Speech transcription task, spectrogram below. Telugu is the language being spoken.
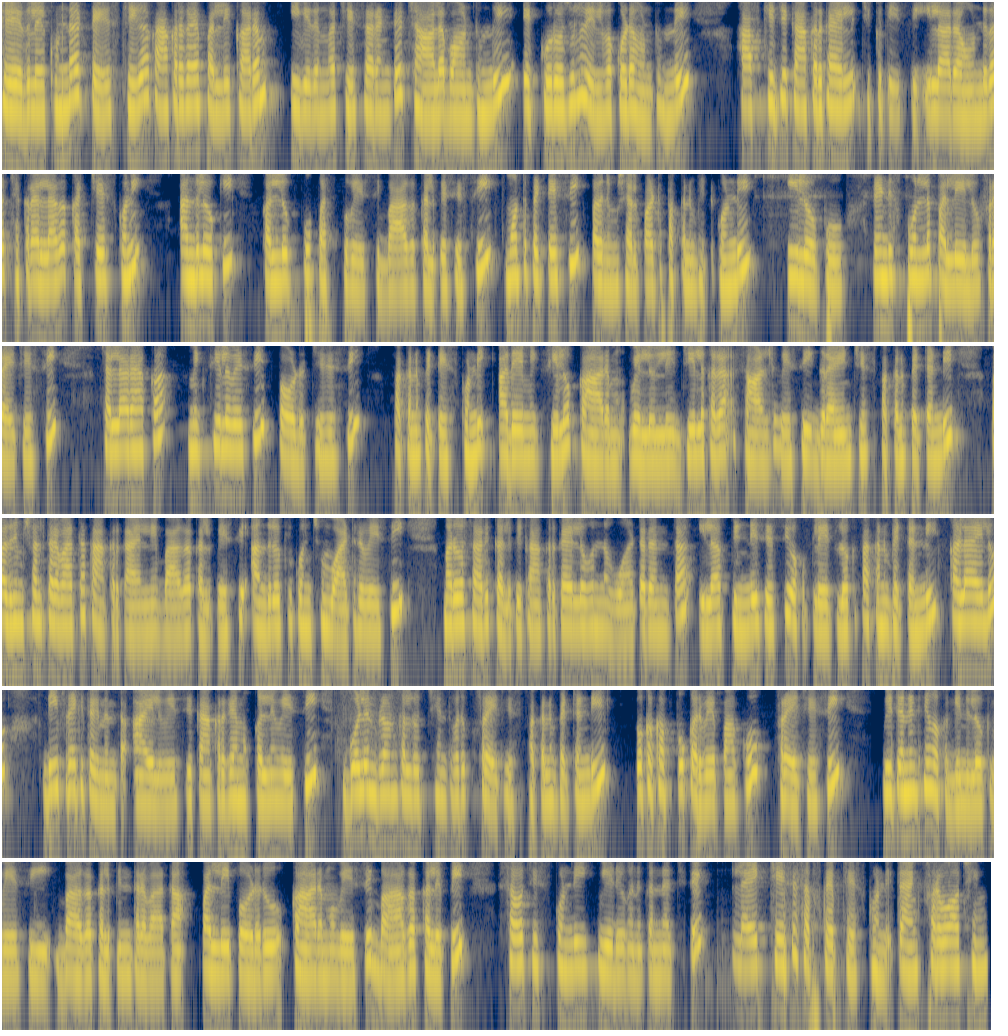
చేదు లేకుండా టేస్టీగా కాకరకాయ పల్లి కారం ఈ విధంగా చేశారంటే చాలా బాగుంటుంది. ఎక్కువ రోజులు నిల్వ కూడా ఉంటుంది. హాఫ్ కేజీ కాకరకాయల్ని చిక్కు తీసి ఇలా రౌండ్గా చక్రాల్లాగా కట్ చేసుకొని అందులోకి కల్లుప్పు పసుపు వేసి బాగా కలిపేసేసి మూత పెట్టేసి పది నిమిషాల పాటు పక్కన పెట్టుకోండి. ఈలోపు రెండు స్పూన్ల పల్లీలు ఫ్రై చేసి చల్లారాక మిక్సీలో వేసి పౌడర్ చేసేసి పక్కన పెట్టేసుకోండి. అదే మిక్సీలో కారం వెల్లుల్లి జీలకర్ర సాల్ట్ వేసి గ్రైండ్ చేసి పక్కన పెట్టండి. పది నిమిషాల తర్వాత కాకరకాయల్ని బాగా కలిపేసి అందులోకి కొంచెం వాటర్ వేసి మరోసారి కలిపి కాకరకాయల్లో ఉన్న వాటర్ అంతా ఇలా పిండేసేసి ఒక ప్లేట్లోకి పక్కన పెట్టండి. కళాయిలో డీప్ ఫ్రైకి తగినంత ఆయిల్ వేసి కాకరకాయ ముక్కల్ని వేసి గోల్డెన్ బ్రౌన్ కలర్ వచ్చేంత వరకు ఫ్రై చేసి పక్కన పెట్టండి. ఒక కప్పు కరివేపాకు ఫ్రై చేసి వీటన్నిటిని ఒక గిన్నెలోకి వేసి బాగా కలిపిన తర్వాత పల్లి పౌడరు కారము వేసి బాగా కలిపి సర్వ్ చేసుకోండి. వీడియో కనుక నచ్చితే లైక్ చేసి సబ్స్క్రైబ్ చేసుకోండి. Thanks for watching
